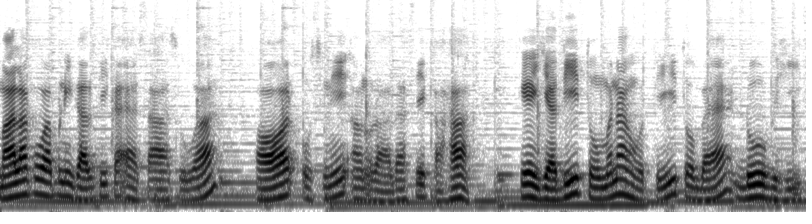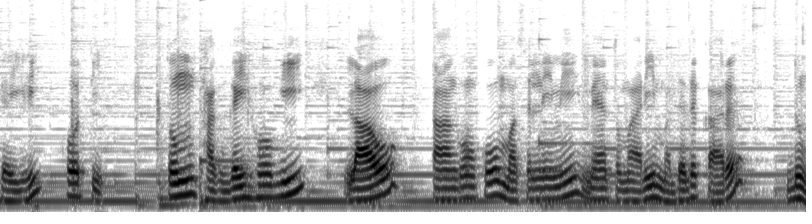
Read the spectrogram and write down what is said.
माला को अपनी गलती का एहसास हुआ और उसने अनुराधा से कहा कि यदि तुम ना होती तो वह डूब ही गई होती। तुम थक गई होगी। लाओ, टांगों को मसलने में मैं तुम्हारी मदद कर दूँ।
